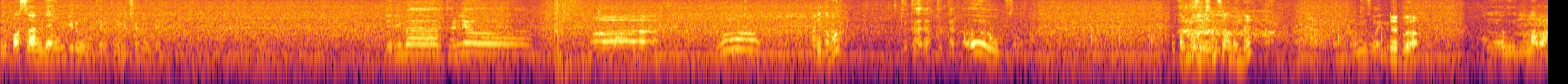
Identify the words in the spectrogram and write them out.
이게 버스 한 대. 소음기로 괴롭히는 게 최고인데. 내리막 달려. 와 아니 넘어? 쭉 가자. 쭉 가자. 어우 무서워. 뭐야 소리 총 쏘는데? 검문소가 있는 얘 거. 뭐야 아니 여기 있나 봐.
